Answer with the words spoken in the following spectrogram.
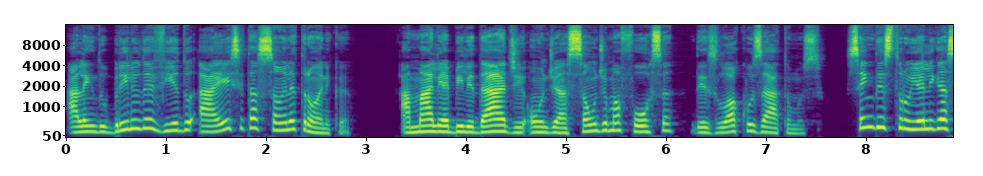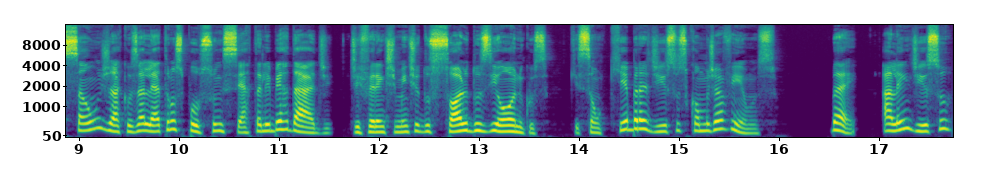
além do brilho devido à excitação eletrônica. A maleabilidade, onde a ação de uma força desloca os átomos, sem destruir a ligação, já que os elétrons possuem certa liberdade, diferentemente dos sólidos iônicos, que são quebradiços, como já vimos. Bem, além disso,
